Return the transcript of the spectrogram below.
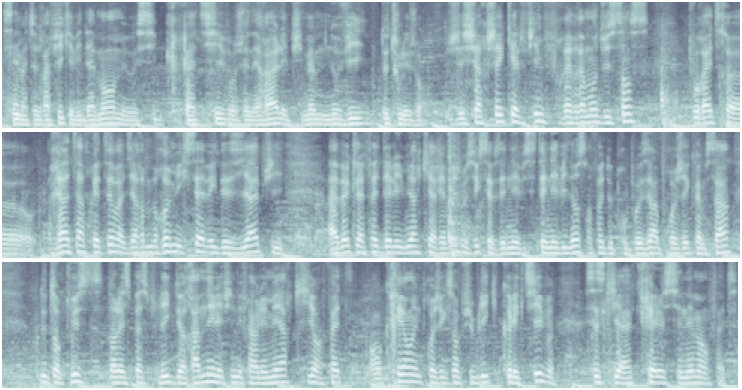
cinématographique évidemment, mais aussi créative en général, et puis même nos vies de tous les jours. J'ai cherché quel film ferait vraiment du pour être euh, réinterprété, on va dire remixé avec des IA. Puis avec la fête des Lumières qui arrivait, je me suis dit que c'était une évidence en fait de proposer un projet comme ça. D'autant plus dans l'espace public de ramener les films des Frères Lumière qui en fait en créant une projection publique collective, c'est ce qui a créé le cinéma en fait.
